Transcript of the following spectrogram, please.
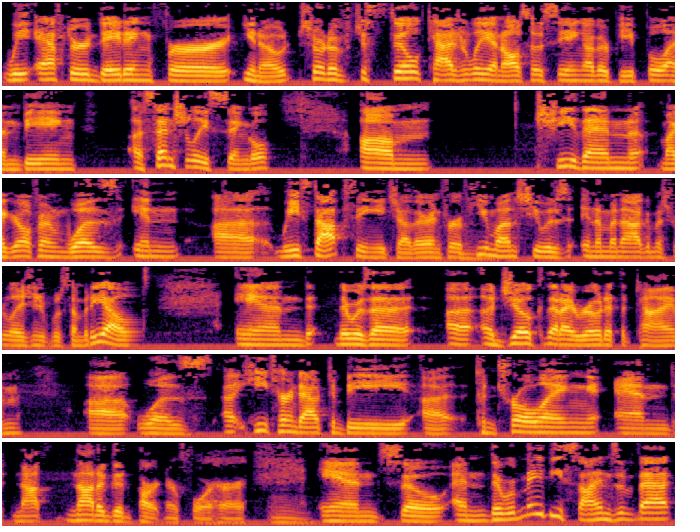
we, after dating for, you know, sort of just still casually and also seeing other people and being essentially single, um, she then, my girlfriend was in, uh, we stopped seeing each other and for a few mm-hmm. months she was in a monogamous relationship with somebody else. And there was a, a, a joke that I wrote at the time, uh, was, uh, he turned out to be, uh, controlling and not, not a good partner for her. Mm. And so, and there were maybe signs of that,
